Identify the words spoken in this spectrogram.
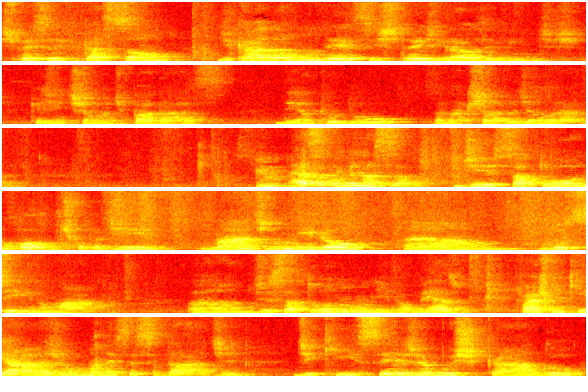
especificação de cada um desses 3 graus e 20, que a gente chama de padas dentro do Nakshatra de Anuradha. Essa combinação de Saturno, ou desculpa, de Marte no nível do signo macro, de Saturno no nível meso, faz com que haja uma necessidade de que seja buscado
